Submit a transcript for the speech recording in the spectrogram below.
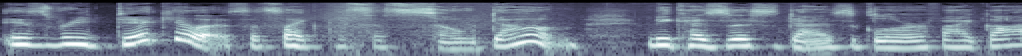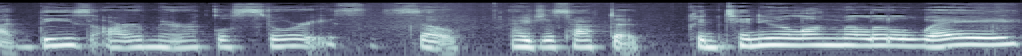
is ridiculous. It's like, this is so dumb because this does glorify God. These are miracle stories. So I just have to continue along my little way.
